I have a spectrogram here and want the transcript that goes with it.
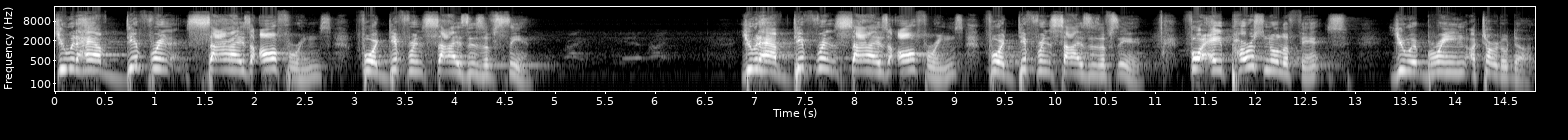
you would have different size offerings for different sizes of sin. You would have different size offerings for different sizes of sin. For a personal offense, you would bring a turtle dove,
